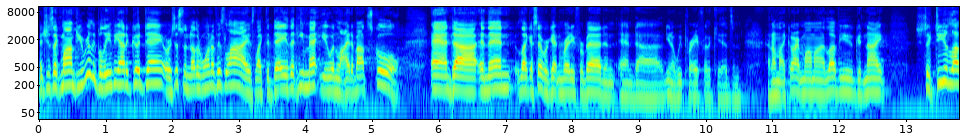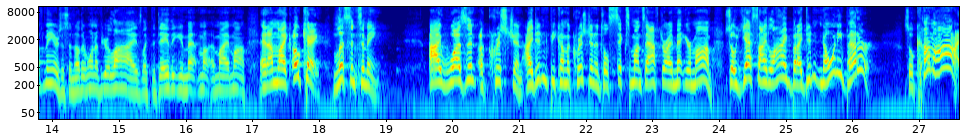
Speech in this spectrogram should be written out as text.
And she's like, Mom, do you really believe he had a good day? Or is this another one of his lies, like the day that he met you and lied about school? And, uh, and then, like I said, we're getting ready for bed, and, and uh, you know, we pray for the kids. And, and I'm like, all right, Mama, I love you. Good night. She's like, do you love me, or is this another one of your lies, like the day that you met my, my mom? And I'm like, okay, listen to me. I wasn't a Christian. I didn't become a Christian until six months after I met your mom. So, yes, I lied, but I didn't know any better. So, come on.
